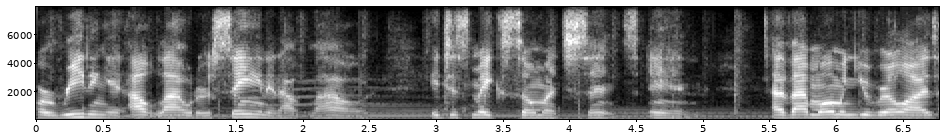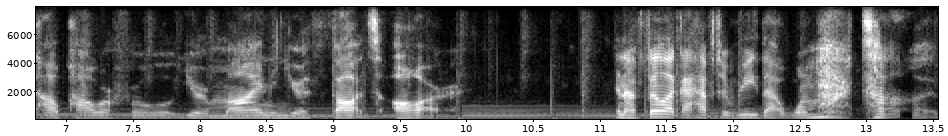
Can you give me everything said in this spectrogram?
or reading it out loud or saying it out loud it just makes so much sense. And at that moment you realize how powerful your mind and your thoughts are. And i feel like i have to read that one more time.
